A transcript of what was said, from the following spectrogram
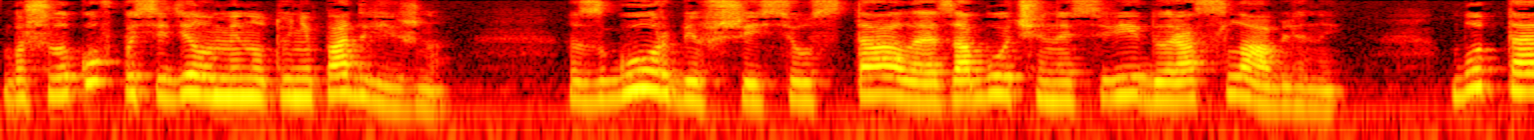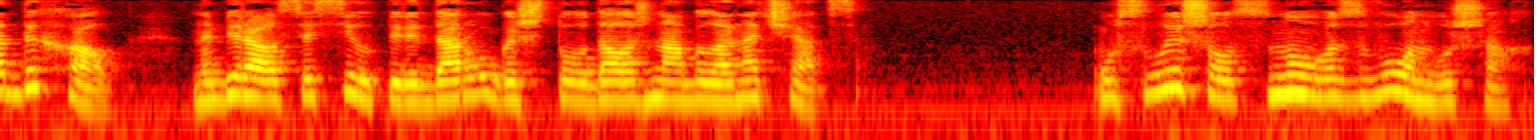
Башлыков посидел минуту неподвижно, сгорбившийся, усталый, озабоченный с виду расслабленный, будто отдыхал, набирался сил перед дорогой, что должна была начаться. Услышал снова звон в ушах,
